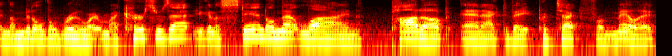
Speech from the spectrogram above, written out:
in the middle of the room right where my cursor's at. You're going to stand on that line, pot up, and activate Protect from Melee.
